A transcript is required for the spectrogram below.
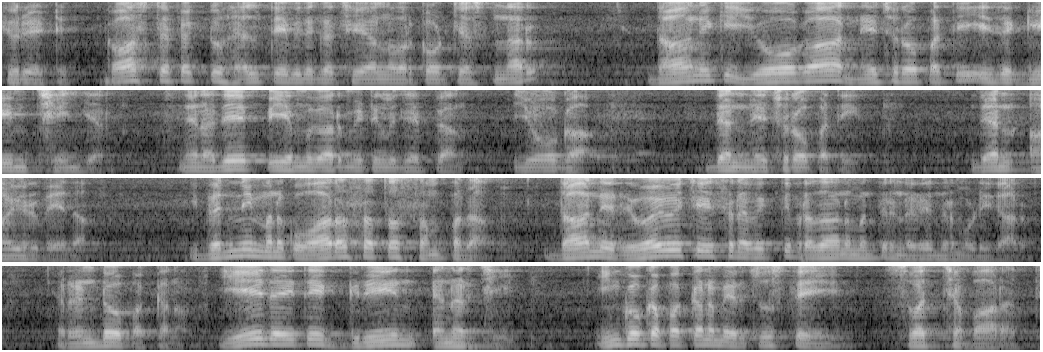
curative. Cost effective health ఏ విధంగా చేయాలని వర్కౌట్ చేస్తున్నారు? దానికి yoga naturopathy is a game changer. నేను అదే పిఎం గారు మీటింగ్లో చెప్పాను. Yoga. Then naturopathy then Ayurveda ఇవన్నీ మనకు వారసత్వ సంపద. దాన్ని రివైవ్ చేసిన వ్యక్తి ప్రధానమంత్రి నరేంద్ర మోడీ గారు. రెండో పక్కన. ఏదైతే గ్రీన్ ఎనర్జీ ఇంకొక పక్కన మీరు చూస్తే స్వచ్ఛ భారత్.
